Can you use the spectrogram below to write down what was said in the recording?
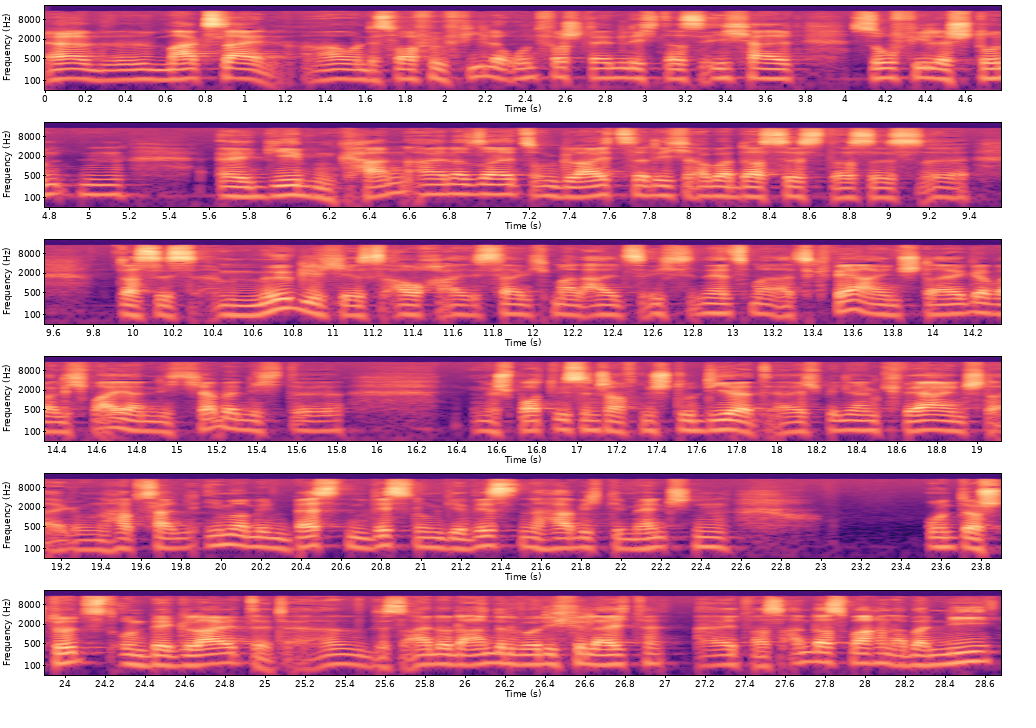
ja, mag sein. Ja, und es war für viele unverständlich, dass ich halt so viele Stunden äh, geben kann einerseits und gleichzeitig aber, dass es, dass es, äh, dass es möglich ist, auch als, sage ich mal, als, ich nenne es mal als Quereinsteiger, weil ich war ja nicht, ich habe ja nicht äh, Sportwissenschaften studiert. Ich bin ja ein Quereinsteiger und habe es halt immer mit dem besten Wissen und Gewissen habe ich die Menschen unterstützt und begleitet. Das eine oder andere würde ich vielleicht etwas anders machen, aber nie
